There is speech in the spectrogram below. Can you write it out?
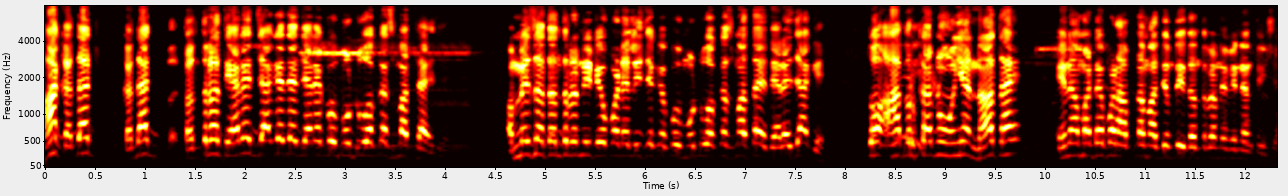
હા, કદાચ કદાચ તંત્ર ત્યારે જ જાગે છે જ્યારે કોઈ મોટું અકસ્માત થાય છે. હંમેશા તંત્રની ટેવ પડેલી છે કે કોઈ મોટું અકસ્માત થાય ત્યારે જાગે. તો આ પ્રકારનું અહીંયા ન થાય, એના માટે પણ આપના માધ્યમથી તંત્રને વિનંતી છે.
